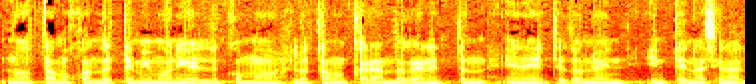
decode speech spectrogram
no estamos jugando este mismo nivel como lo estamos encarando acá en este, torneo internacional.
